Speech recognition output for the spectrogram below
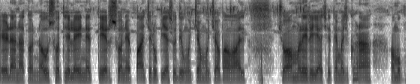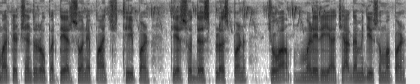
એડાના તો નવસોથી લઈને તેરસો ને પાંચ રૂપિયા સુધી ઊંચા ઊંચા ભાવ હાલ જોવા મળી રહ્યા છે. તેમજ ઘણા અમુક માર્કેટ સેન્ટરો પર તેરસો ને પાંચથી પણ તેરસો દસ પ્લસ પણ જોવા મળી રહ્યા છે. આગામી દિવસોમાં પણ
